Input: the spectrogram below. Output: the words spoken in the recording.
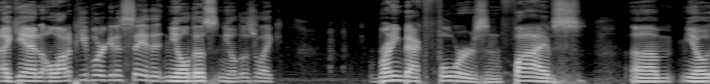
again, a lot of people are going to say that you know those you know those are like running back fours and fives. Um, you know,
